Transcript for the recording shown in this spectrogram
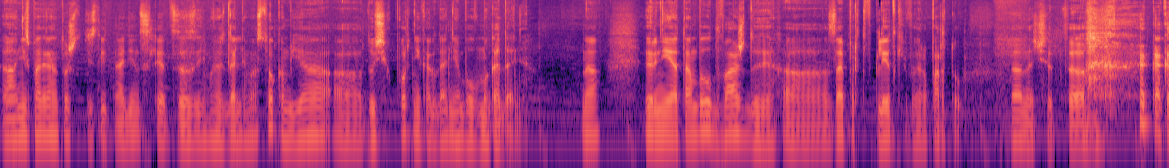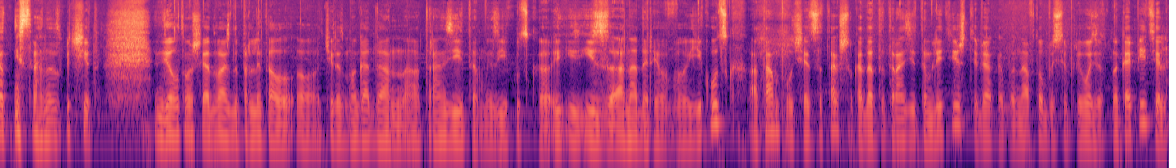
а, несмотря на то, что действительно 11 лет занимаюсь Дальним Востоком, я а, до сих пор никогда не был в Магадане да. Вернее, я там был дважды э, заперт в клетке в аэропорту. Да, значит, э, как это ни странно звучит. Дело в том, что я дважды пролетал э, через Магадан э, транзитом из Якутска, из, из Анадыря в Якутск, а там получается так, что когда ты транзитом летишь, тебя как бы на автобусе привозят в накопитель,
